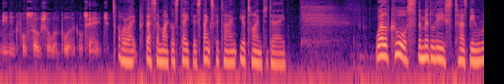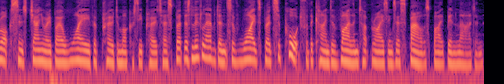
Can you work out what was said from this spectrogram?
meaningful social and political change. All right, Professor Michael Stathis, thanks for time, your time today. Well, of course, the Middle East has been rocked since January by a wave of pro-democracy protests, but there's little evidence of widespread support for the kind of violent uprisings espoused by bin Laden.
